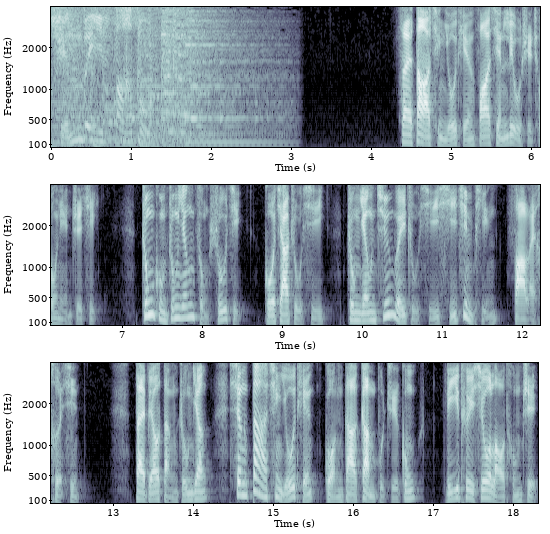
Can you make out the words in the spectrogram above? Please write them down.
权威发布。在大庆油田发现六十周年之际，中共中央总书记、国家主席、中央军委主席习近平发来贺信，代表党中央向大庆油田广大干部职工、离退休老同志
